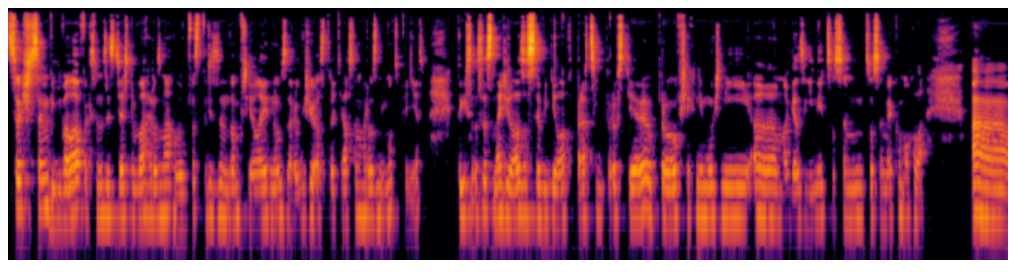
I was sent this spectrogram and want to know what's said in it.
což jsem bývala, pak jsem zjistila, že to byla hrozná hloupost, když jsem tam přijela jednou za rok, že a ztratila jsem hrozně moc peněz, který jsem se snažila zase vydělat prací prostě pro všechny možné uh, magazíny, co jsem, co jsem jako mohla. A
